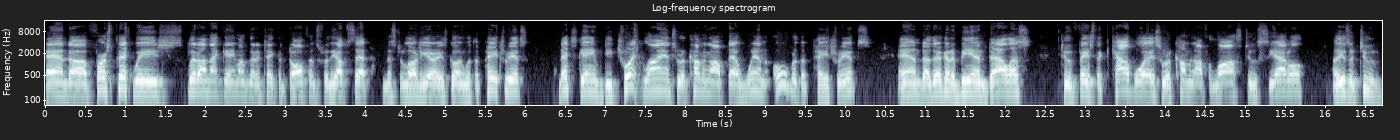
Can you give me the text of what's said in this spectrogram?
And uh, first pick, we split on that game. I'm going to take the Dolphins for the upset. Mr. Lardieri is going with the Patriots. Next game, Detroit Lions, who are coming off that win over the Patriots. And uh, they're going to be in Dallas to face the Cowboys, who are coming off a loss to Seattle. These are two,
